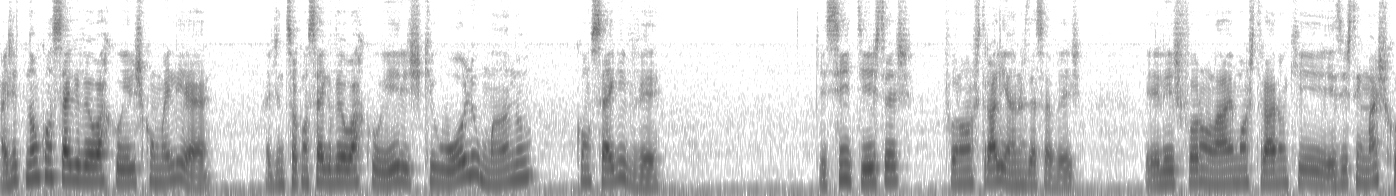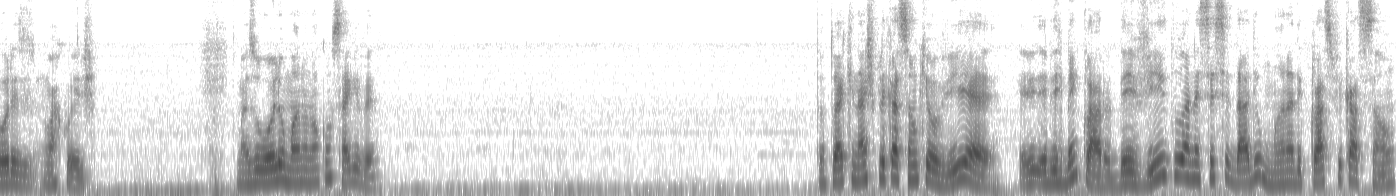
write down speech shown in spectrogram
A gente não consegue ver o arco-íris como ele é. A gente só consegue ver o arco-íris que o olho humano consegue ver. Que cientistas foram australianos dessa vez. Eles foram lá e mostraram que existem mais cores no arco-íris. Mas o olho humano não consegue ver. Tanto é que na explicação que eu vi, é, ele, ele diz bem claro, devido à necessidade humana de classificação,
